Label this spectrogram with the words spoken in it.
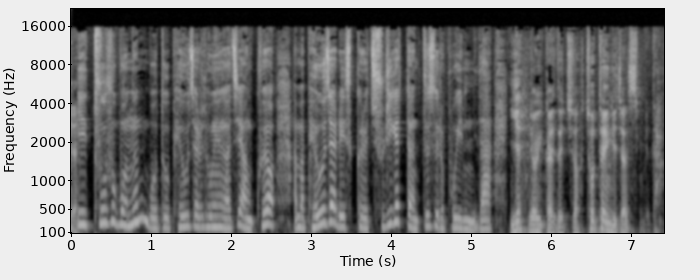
예. 이두 후보는 모두 배우자를 동행하지 않고요. 아마 배우자 리스크를 줄이겠다는 뜻으로 보입니다. 예, 여기까지 듣죠. 조태인 기자였습니다.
